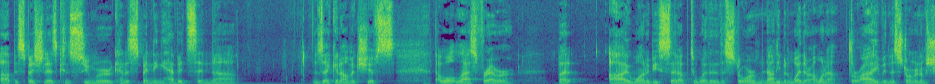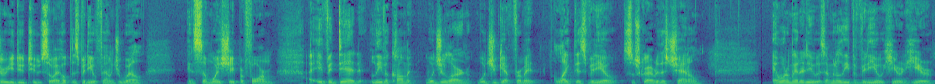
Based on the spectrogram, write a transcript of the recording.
up, especially as consumer kind of spending habits and uh, there's economic shifts that won't last forever, but I want to be set up to weather the storm. Not even weather, I want to thrive in the storm, and I'm sure you do too. So I hope this video found you well in some way, shape, or form. Uh, if it did, leave a comment. What'd you learn? What'd you get from it? Like this video, subscribe to this channel. And what I'm going to do is I'm going to leave a video here and here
